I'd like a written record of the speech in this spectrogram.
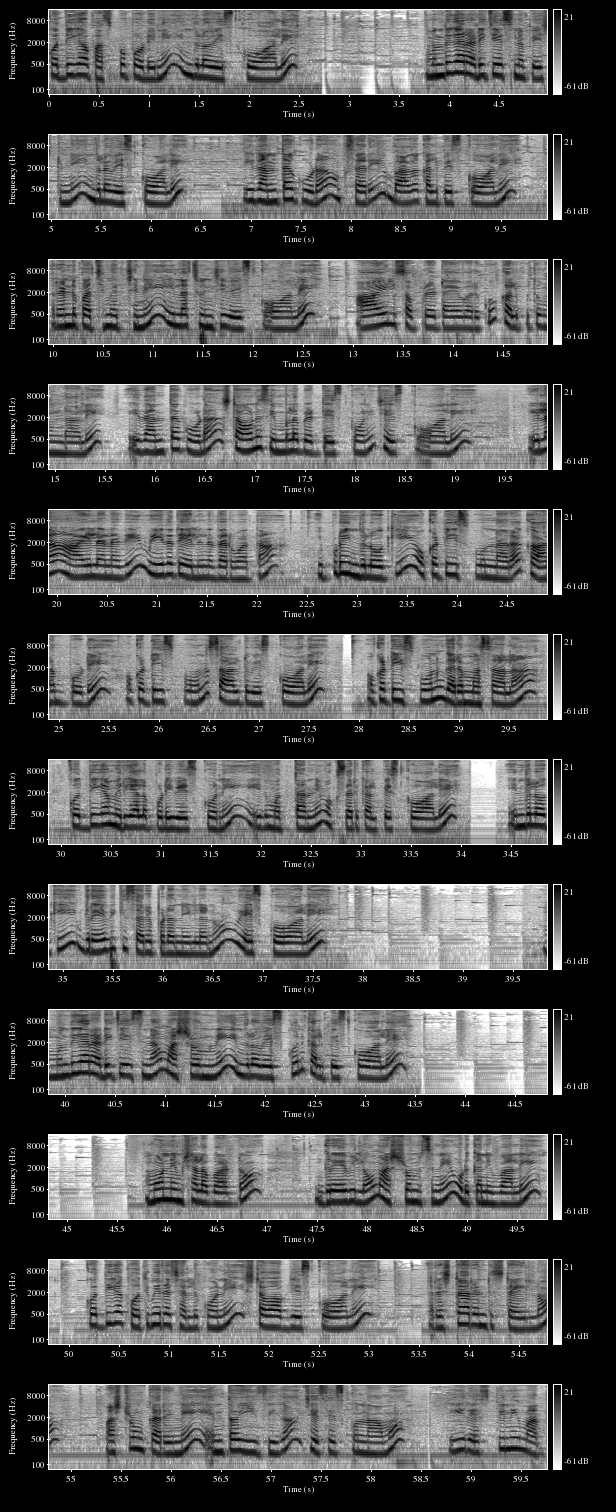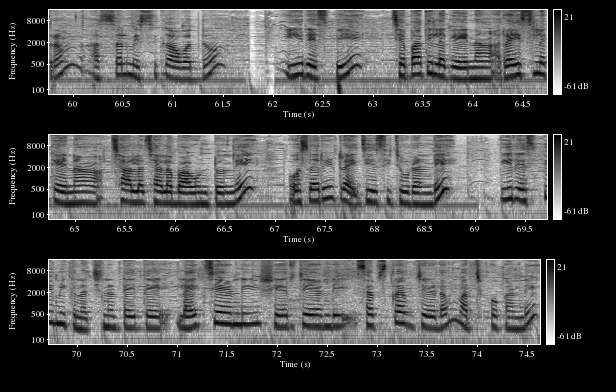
కొద్దిగా పసుపు పొడిని ఇందులో వేసుకోవాలి. ముందుగా రెడీ చేసిన పేస్ట్ని ఇందులో వేసుకోవాలి. ఇదంతా కూడా ఒకసారి బాగా కలిపేసుకోవాలి. రెండు పచ్చిమిర్చిని ఇలా చుంచి వేసుకోవాలి. ఆయిల్ సపరేట్ అయ్యే వరకు కలుపుతూ ఉండాలి. ఇదంతా కూడా స్టవ్ని సిమ్లో పెట్టేసుకొని చేసుకోవాలి. ఇలా ఆయిల్ అనేది మీద తేలిన తర్వాత ఇప్పుడు ఇందులోకి ఒక టీ స్పూన్నర కారం పొడి ఒక టీ స్పూన్ సాల్ట్ వేసుకోవాలి. ఒక టీ స్పూన్ గరం మసాలా కొద్దిగా మిరియాల పొడి వేసుకొని ఇది మొత్తాన్ని ఒకసారి కలిపేసుకోవాలి. ఇందులోకి గ్రేవీకి సరిపడ నీళ్ళను వేసుకోవాలి. ముందుగా రెడీ చేసిన మష్రూమ్ని ఇందులో వేసుకొని కలిపేసుకోవాలి. మూడు నిమిషాల పాటు గ్రేవీలో మష్రూమ్స్ని ఉడకనివ్వాలి. కొద్దిగా కొత్తిమీర చల్లుకొని స్టవ్ ఆఫ్ చేసుకోవాలి. రెస్టారెంట్ స్టైల్లో మష్రూమ్ కర్రీని ఎంతో ఈజీగా చేసేసుకున్నాము. ఈ రెసిపీని మాత్రం అస్సలు మిస్ కావద్దు. ఈ రెసిపీ చపాతీలకైనా రైస్లకైనా చాలా చాలా బాగుంటుంది. ఓసారి ట్రై చేసి చూడండి. ఈ రెసిపీ మీకు నచ్చినట్టయితే లైక్ చేయండి షేర్ చేయండి సబ్స్క్రైబ్ చేయడం మర్చిపోకండి.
